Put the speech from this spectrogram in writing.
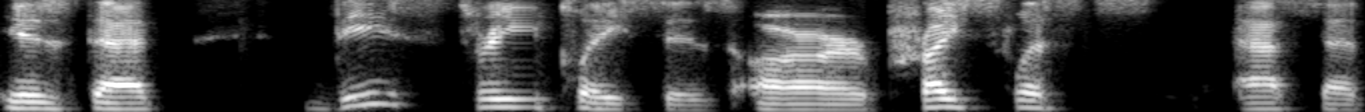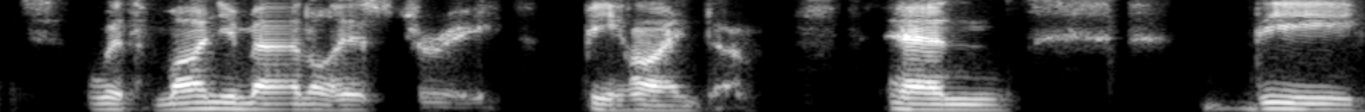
is that these three places are priceless assets with monumental history behind them. And the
